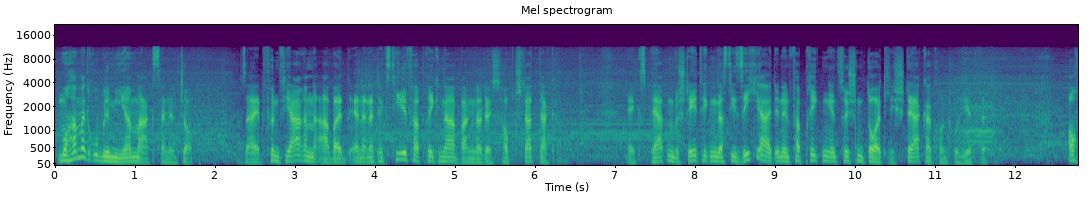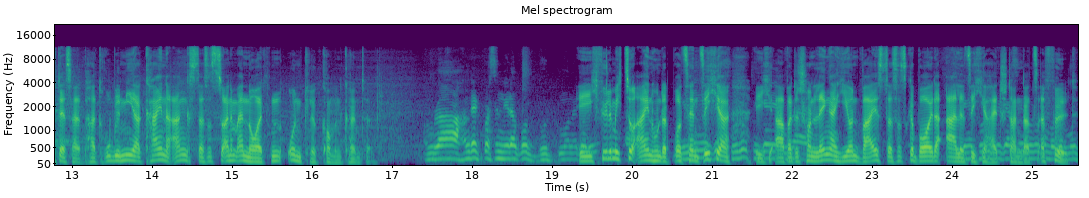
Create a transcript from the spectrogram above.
Mohammed Rubelmia mag seinen Job. Seit fünf Jahren arbeitet er in einer Textilfabrik nahe Bangladeschs Hauptstadt Dhaka. Experten bestätigen, dass die Sicherheit in den Fabriken inzwischen deutlich stärker kontrolliert wird. Auch deshalb hat Rubel Mia keine Angst, dass es zu einem erneuten Unglück kommen könnte. Ich fühle mich zu 100 Prozent sicher. Ich arbeite schon länger hier und weiß, dass das Gebäude alle Sicherheitsstandards erfüllt.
